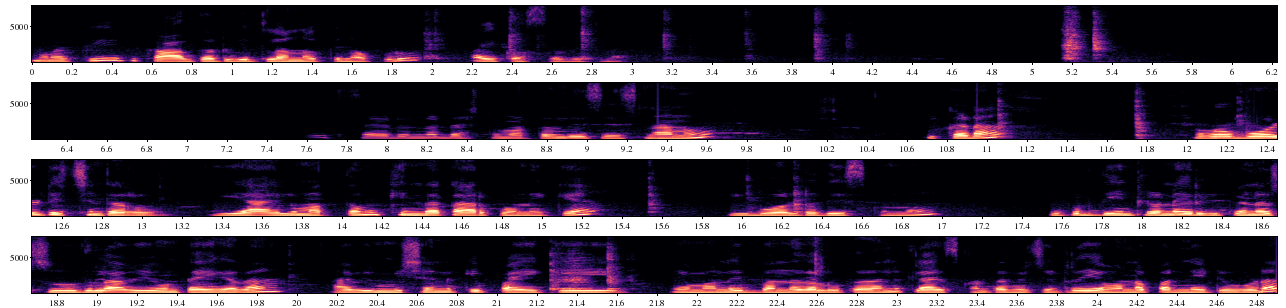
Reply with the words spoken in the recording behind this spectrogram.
మనకి ఇది కాలుతోటికి ఇట్లా నొక్కినప్పుడు పైకి వస్తుంది ఇట్లా. ఇటు సైడ్ ఉన్న డస్ట్ మొత్తం తీసేసినాను. ఇక్కడ ఒక బోల్ట్ ఇచ్చింటారు. ఈ ఆయిల్ మొత్తం కింద కారుకోనికే ఈ బోల్ట్ తీసుకున్నాం. ఇప్పుడు దీంట్లోనే ఇరిగిపోయిన సూదులు అవి ఉంటాయి కదా అవి మిషన్కి పైకి ఏమన్నా ఇబ్బంది కలుగుతుందని ఇట్లా అంతా మిషన్ ఏమన్నా పన్నీటివి కూడా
